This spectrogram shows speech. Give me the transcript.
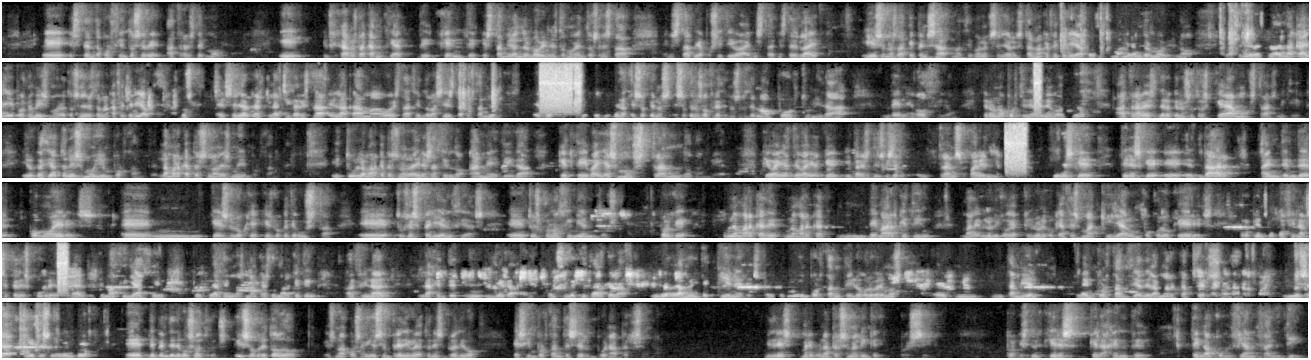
eh, el 70% se ve a través del móvil. Y, fijaros la cantidad de gente que está mirando el móvil en estos momentos, en esta, en esta diapositiva, en, esta, en este slide, y eso nos da que pensar, ¿no? Decir, bueno, el señor está en una cafetería, pues está mirando el móvil, ¿no? La señora está en la calle, pues lo mismo. El otro señor está en una cafetería, pues el señor, la, chica que está en la cama o está haciendo la siesta, pues también. Eso, eso, que nos, eso que nos ofrece, nos ofrece una oportunidad de negocio, pero una oportunidad de negocio a través de lo que nosotros queramos transmitir. Y lo que decía Tony es muy importante. La marca personal es muy importante. Y tú la marca personal la irás haciendo a medida que te vayas mostrando también. Que vaya, te vaya, que, y para eso tienes que ser transparente. Tienes que, tienes que eh, eh, dar a entender cómo eres, eh, mm, qué, es lo que, qué es lo que te gusta, tus experiencias, tus conocimientos. Porque una marca de, una marca de marketing, ¿vale? Lo único, que, lo único que hace es maquillar un poco lo que eres. Pero pienso que al final se te descubre. Al final, ese maquillaje que hacen las marcas de marketing al final la gente llega, consigue quitártela y ve realmente quién eres. Pero es muy importante y luego lo veremos eh, también la importancia de la marca personal. Y, esa, y eso solamente eh, depende de vosotros. Y sobre todo, es una cosa que yo siempre digo y a Tony siempre digo, es importante ser buena persona. Y diréis, hombre, buena persona en LinkedIn. Pues sí. Porque si tú quieres que la gente tenga confianza en ti,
